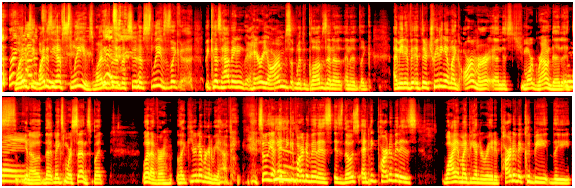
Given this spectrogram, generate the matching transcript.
Why does he? Why does he have sleeves? Why does Yes. the, that suit have sleeves? It's like uh, because having hairy arms with gloves and a and a like. I mean, if if they're treating it like armor and it's more grounded, it's Right. you know that makes more sense. But whatever, like you're never gonna be happy. So yeah, I think Yeah. part of it is is those. I think part of it is why it might be underrated. Part of it could be the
